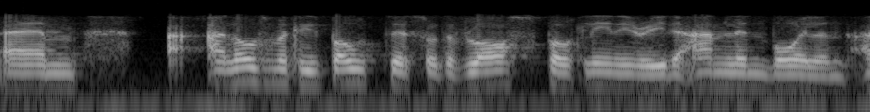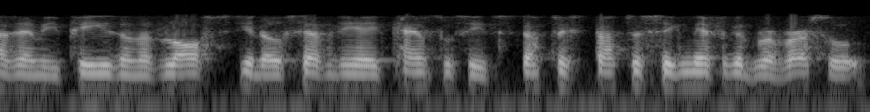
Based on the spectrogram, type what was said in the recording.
Um, and ultimately both this so they've lost both Liadh Ní Riada and Lynn Boylan as MEPs and they've lost you know 78 council seats. That's a, that's a significant reversal.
